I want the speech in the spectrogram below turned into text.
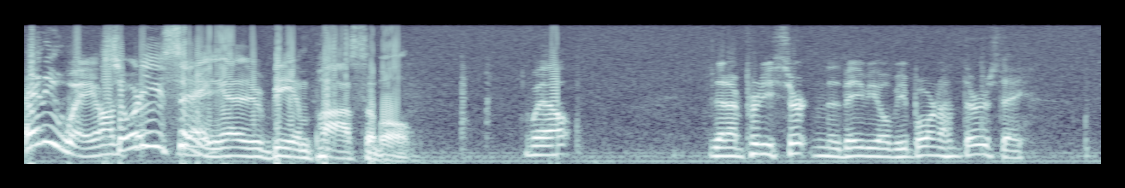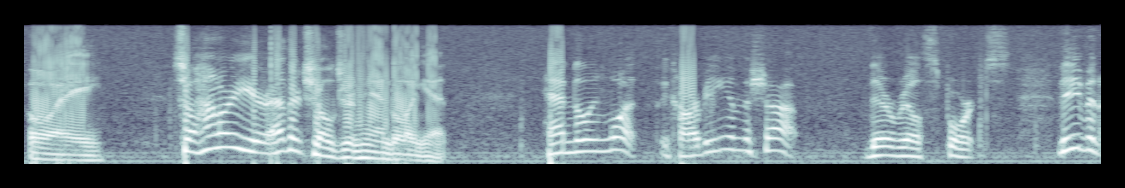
Anyway, on So what are you saying? That it would be impossible. Well, then I'm pretty certain the baby will be born on Thursday. Boy. So how are your other children handling it? Handling what? The car being in the shop. They're real sports. They even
